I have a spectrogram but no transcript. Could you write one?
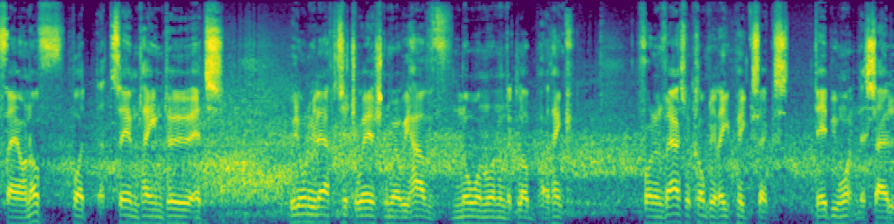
fair enough. But at the same time, too, it's we don't have a situation where we have no one running the club. I think for an investment company like Peak Six, they'd be wanting to sell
